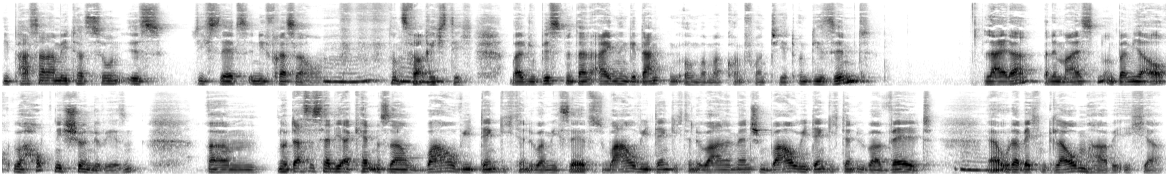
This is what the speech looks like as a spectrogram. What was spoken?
Vipassana-Meditation ist sich selbst in die Fresse hauen. Mhm. Und zwar mhm. richtig, weil du bist mit deinen eigenen Gedanken irgendwann mal konfrontiert. Und die sind, leider bei den meisten und bei mir auch überhaupt nicht schön gewesen. Ähm, nur das ist ja die Erkenntnis, sagen, wow, wie denke ich denn über mich selbst? Wow, wie denke ich denn über andere Menschen? Wow, wie denke ich denn über Welt? Mhm. Ja, oder welchen Glauben habe ich ja?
